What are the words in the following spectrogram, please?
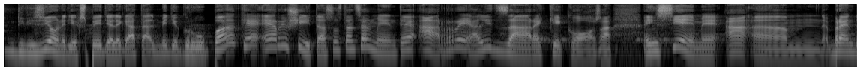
divisione di Expedia legata al Media Group, che è riuscita sostanzialmente a realizzare che cosa? Insieme a um, Brand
